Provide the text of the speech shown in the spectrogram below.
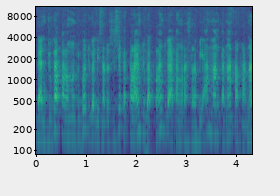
dan juga kalau menurut gue juga di satu sisi ke klien juga klien juga akan ngerasa lebih aman karena apa karena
